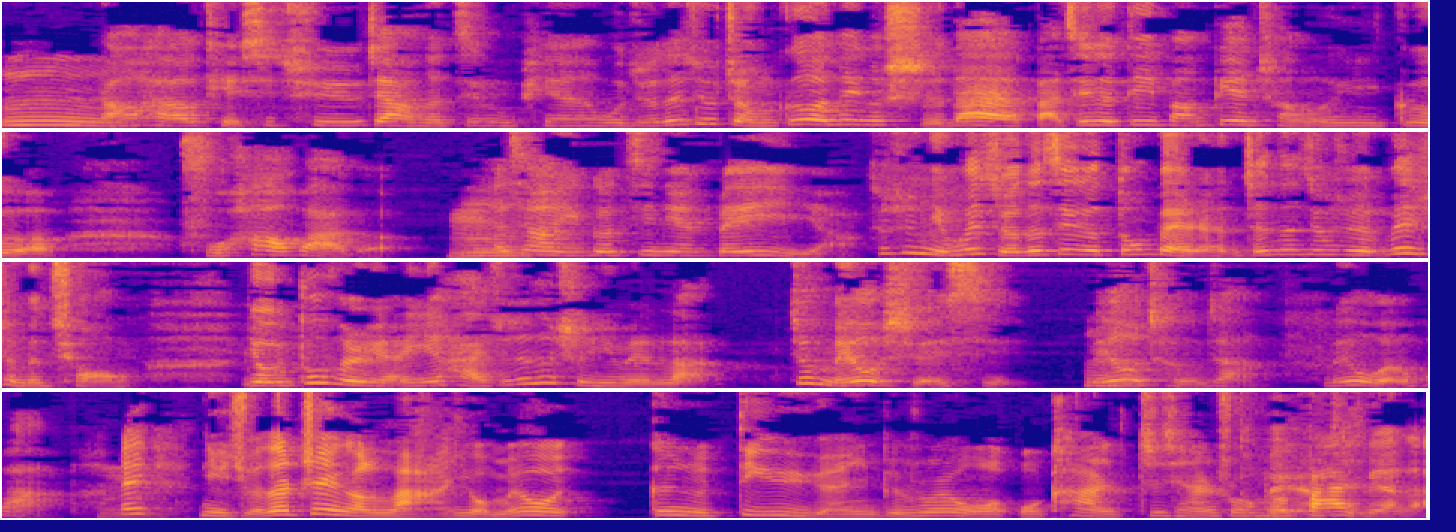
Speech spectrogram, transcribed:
嗯，然后还有铁西区这样的纪录片，我觉得就整个那个时代把这个地方变成了一个符号化的，嗯。它像一个纪念碑一样，就是你会觉得这个东北人真的就是为什么穷，有一部分原因还是真的是因为懒，就没有学习，没有成长，没有文化，哎，你觉得这个懒有没有根据地域原因，比如说我我看之前说什么巴普遍懒，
